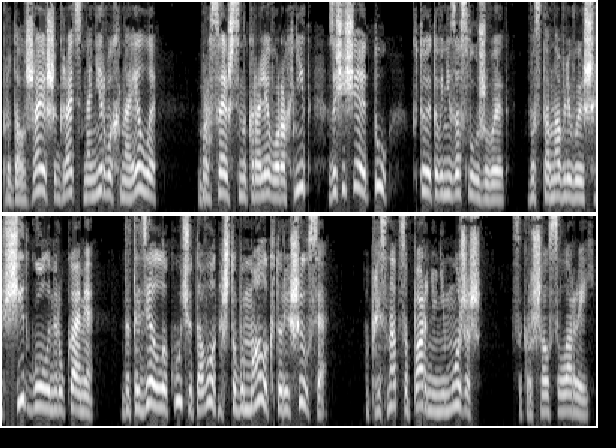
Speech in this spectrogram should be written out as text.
продолжаешь играть на нервах Наэллы, бросаешься на королеву Рахнит, защищая ту, кто этого не заслуживает, восстанавливаешь щит голыми руками. Да ты делала кучу того, на что бы мало кто решился. А признаться парню не можешь, — сокрушался Лорей.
